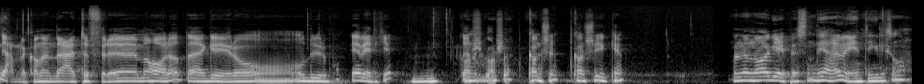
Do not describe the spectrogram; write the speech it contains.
Ja, men Det kan hende det er tøffere med hare, at det er gøyere å, å dure på. Jeg vet ikke. Kanskje, Den- kanskje. Kanskje, kanskje ikke. Men denne GPS-en, det er jo én ting, liksom. da.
